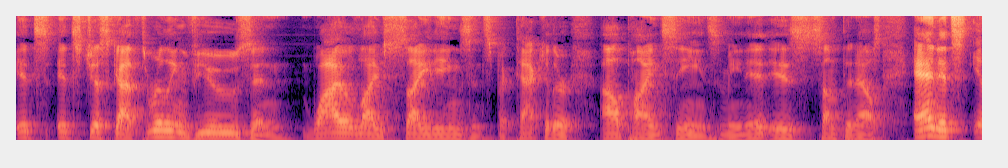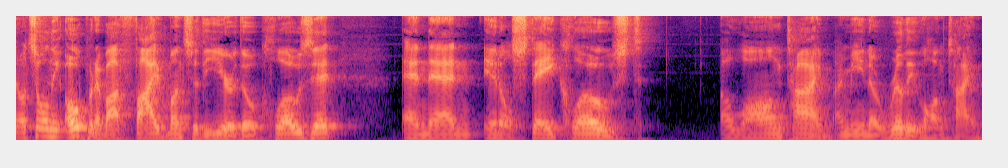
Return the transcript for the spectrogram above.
It's it's just got thrilling views and wildlife sightings and spectacular alpine scenes. I mean, it is something else. And it's you know it's only open about five months of the year. They'll close it, and then it'll stay closed a long time. I mean, a really long time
